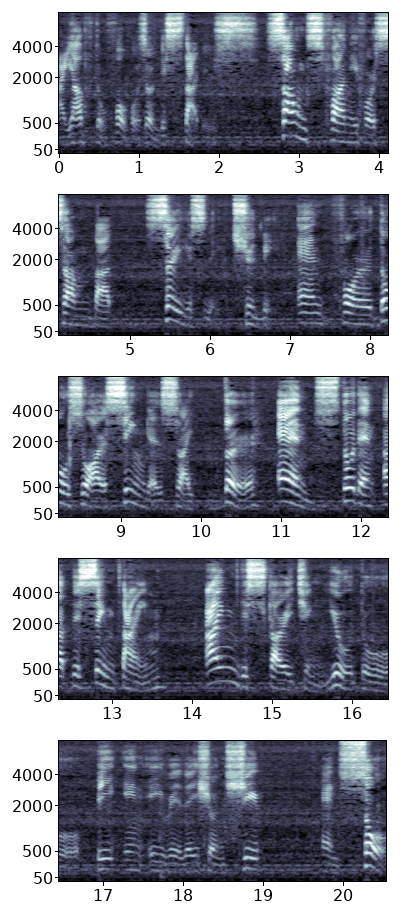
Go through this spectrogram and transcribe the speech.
I have to focus on the studies. Sounds funny for some, but seriously it should be. And for those who are singles right there and student at the same time, I'm discouraging you to be in a relationship and so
